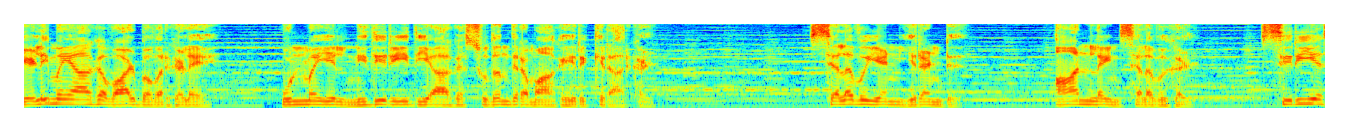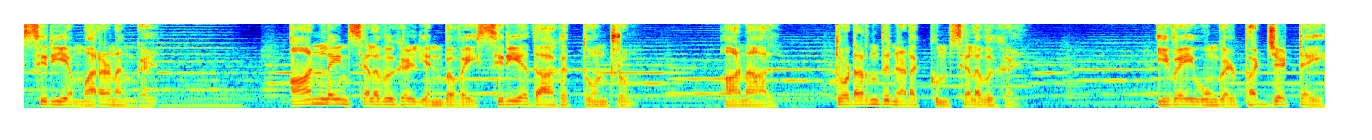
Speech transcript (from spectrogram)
எளிமையாக வாழ்பவர்களே உண்மையில் நிதி ரீதியாக சுதந்திரமாக இருக்கிறார்கள். செலவு எண் இரண்டு ஆன்லைன் செலவுகள் சிறிய சிறிய மரணங்கள். ஆன்லைன் செலவுகள் என்பவை சிறியதாகத் தோன்றும் ஆனால் தொடர்ந்து நடக்கும் செலவுகள். இவை உங்கள் பட்ஜெட்டை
